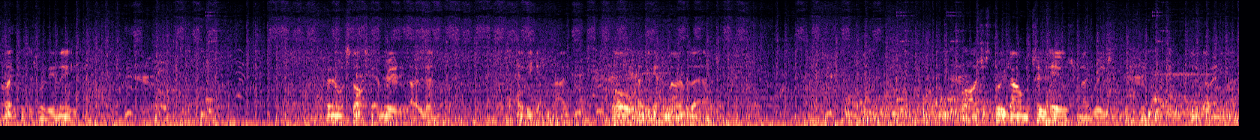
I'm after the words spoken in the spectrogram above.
I don't think there's really a need. If anyone starts getting really low, then heavy getting low. Oh, heavy getting low over there. Well, I just threw down two heals for no reason because it didn't go anywhere.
